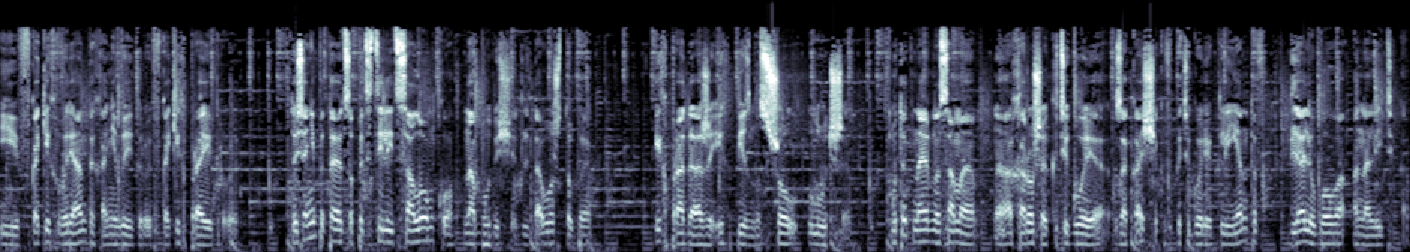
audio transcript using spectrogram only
и в каких вариантах они выигрывают, в каких проигрывают. То есть они пытаются подстелить соломку на будущее для того, чтобы их продажи, их бизнес шел лучше. Вот это, наверное, самая э, хорошая категория заказчиков, категория клиентов для любого аналитика.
